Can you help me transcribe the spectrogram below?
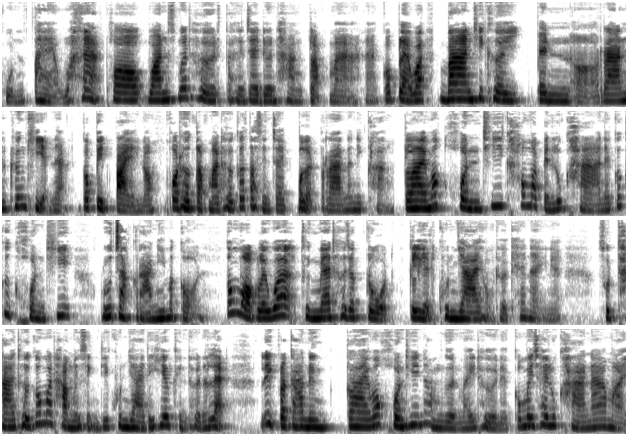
คุ้นแต่ว่า พอวันเมื่อเธอตัดสินใจเดินทางกลับมานะก็แปลว่าบ้านที่เคยเป็นร้านเครื่องเขียนเนี่ยก็ปิดไปเนาะพอเธอกลับมาเธอก็ตัดสินใจเปิดร้านนั้นอีกครั้ง กลายว่าคนที่เข้ามาเป็นลูกค้าเนี่ยก็คือคนที่รู้จักร้านนี้มาก่อน ต้องบอกเลยว่าถึงแม้เธอจะโกรธเกลียดคุณยายของเธอแค่ไหนเนี่ยสุดท้ายเธอก็มาทำในสิ่งที่คุณยายได้เฮี้ยวเข็นเธอนั่นแหละ และอีกประการหนึ่งกลายว่าคนที่นำเงินมาให้เธอเนี่ยก็ไม่ใช่ลูกค้าหน้าใหม่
